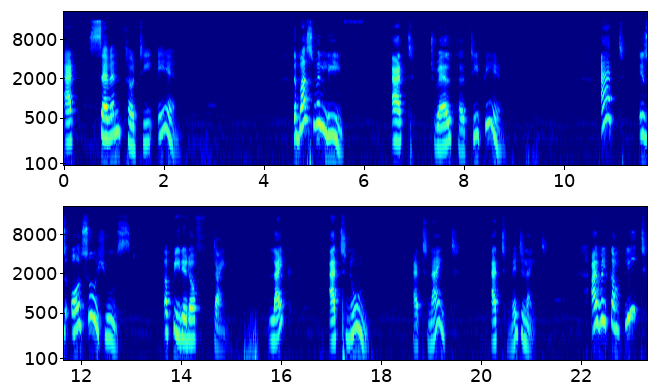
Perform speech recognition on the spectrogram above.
at 7:30 a.m. The bus will leave at 12:30 p.m. At is also used a period of time like at noon, at night, at midnight. I will complete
